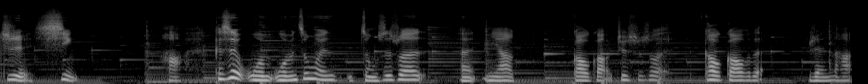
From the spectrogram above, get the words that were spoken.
智、信，好。可是我我们中国人总是说，呃，你要高高，就是说高高的人哈，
